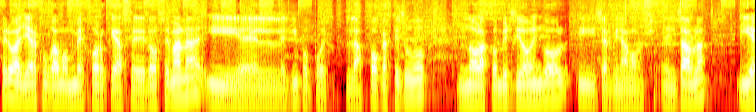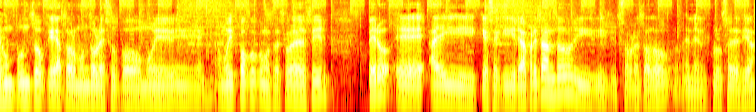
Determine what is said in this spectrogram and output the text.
pero ayer jugamos mejor que hace dos semanas y el equipo, pues las pocas que tuvo, no las convirtió en gol y terminamos en tabla. Y es un punto que a todo el mundo le supo muy, muy poco, como se suele decir, pero eh, hay que seguir apretando y sobre todo en el club se decía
